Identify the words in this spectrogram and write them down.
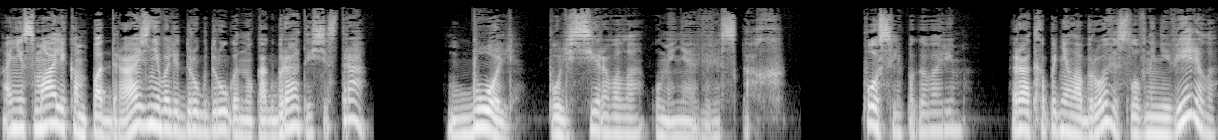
Они с Маликом подразнивали друг друга, но как брат и сестра. Боль пульсировала у меня в висках. «После поговорим». Радха подняла брови, словно не верила,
